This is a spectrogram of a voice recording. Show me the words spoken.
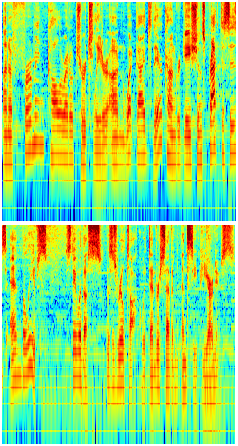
an affirming Colorado church leader on what guides their congregation's practices and beliefs. Stay with us. This is Real Talk with Denver 7 and CPR News.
